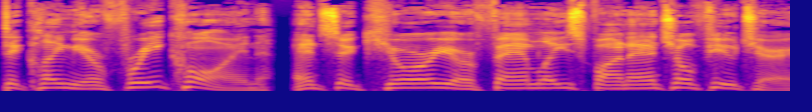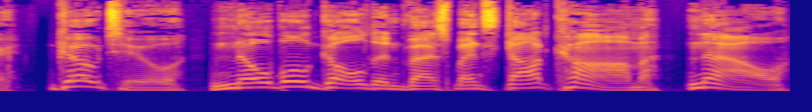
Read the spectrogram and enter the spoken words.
to claim your free coin and secure your family's financial future. Go to noblegoldinvestments.com now.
